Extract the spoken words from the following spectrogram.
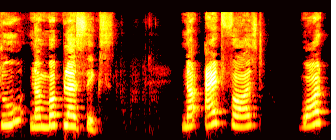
to number plus 6. Now at first, what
